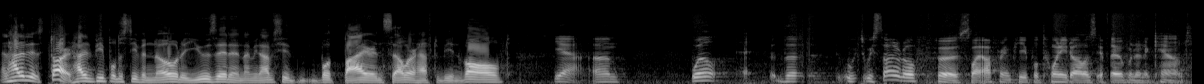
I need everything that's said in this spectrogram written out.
And how did it start? How did people just even know to use it? And I mean, obviously, both buyer and seller have to be involved. yeah. Um, well, the, we- we started off first by offering people $20 if they opened an account,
